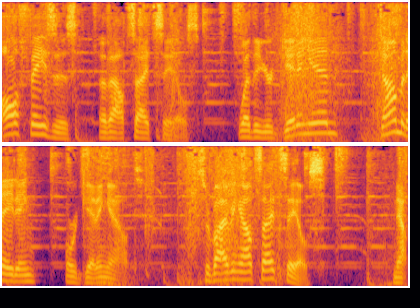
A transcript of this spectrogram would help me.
all phases of outside sales, whether you're getting in, dominating, or getting out. Surviving Outside Sales. Now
